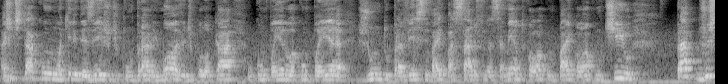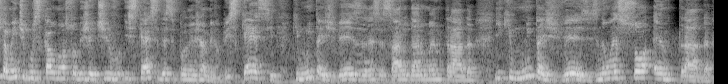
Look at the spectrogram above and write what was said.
a gente está com aquele desejo de comprar um imóvel, de colocar o companheiro ou a companheira junto para ver se vai passar o financiamento, coloca um pai, coloca um tio, para justamente buscar o nosso objetivo, esquece desse planejamento. Esquece que muitas vezes é necessário dar uma entrada e que muitas vezes não é só a entrada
